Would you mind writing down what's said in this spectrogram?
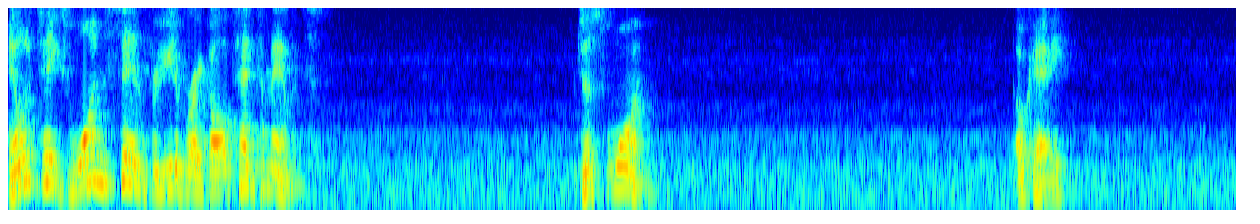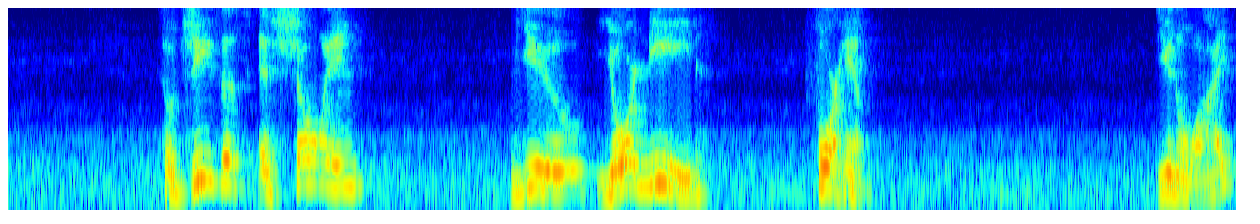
It only takes one sin for you to break all Ten Commandments. Just one. Okay? So Jesus is showing you your need for Him. Do you know why?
